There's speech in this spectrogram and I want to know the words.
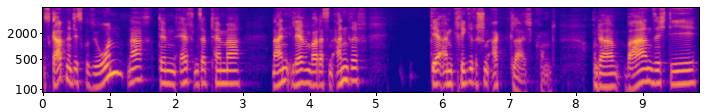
Es gab eine Diskussion nach dem 11. September. 9-11 war das ein Angriff, der einem kriegerischen Akt gleichkommt. Und da waren sich die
